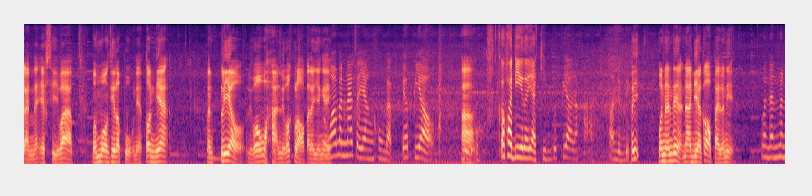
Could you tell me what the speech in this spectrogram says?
กันนะ FC ว่า มะม่วงที่เราปลูกเนี่ยต้นเนี้ยมันเปรี้ยวหรือว่าหวานหรือว่ากรอบอะไรยังหไงนูว่ามันน่าจะยังคงแบบเปรี้ยวๆอ่า ยู่ก็พอดีเลยอยากกิน เปรี้ยวๆนะคะ ตอนดึกเฮ้ยวันนั้นเนี่ยนาเดียก็เอาไปแล้วนี่วันนั้นมัน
